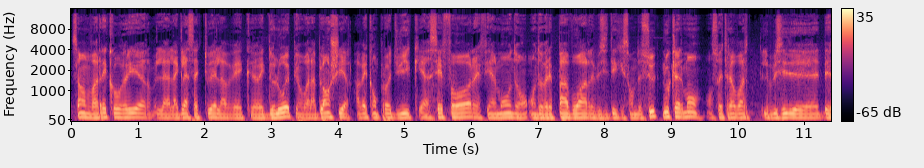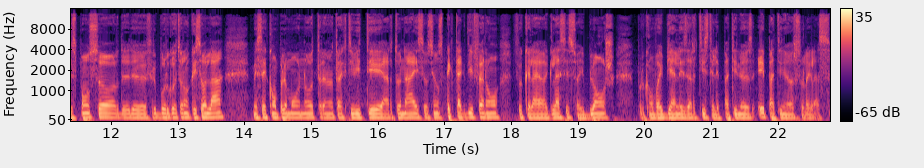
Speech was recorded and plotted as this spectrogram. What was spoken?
Ça, on va recouvrir la, glace actuelle avec, avec de l'eau et puis on va la blanchir avec un produit qui est assez fort et finalement, on ne devrait pas avoir les publicités qui sont dessus. Nous, clairement, on souhaiterait avoir les publicités des sponsors de, de Fribourg-Gotteron qui sont là, mais c'est complément notre, notre activité. Artonai, c'est aussi un spectacle différent. Il faut que la glace soit blanche pour qu'on voit bien les artistes et les patineuses et patineurs sur la glace.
